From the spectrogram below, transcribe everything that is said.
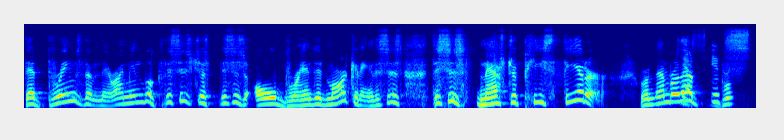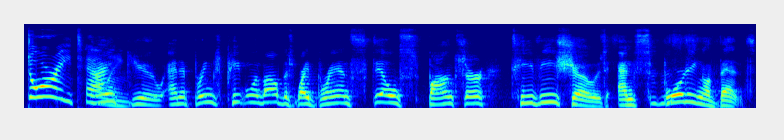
that brings them there, I mean, look, this is just this is old branded marketing. This is this is masterpiece theater. Remember that? Yes, it's storytelling. Thank you. And it brings people involved. That's why brands still sponsor TV shows and mm-hmm. sporting mm-hmm. events.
